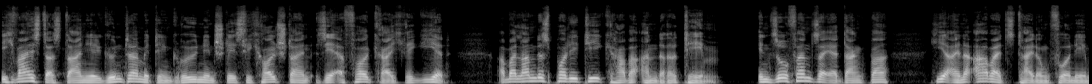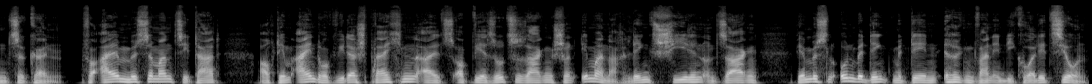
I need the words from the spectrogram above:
ich weiß, dass Daniel Günther mit den Grünen in Schleswig-Holstein sehr erfolgreich regiert, aber Landespolitik habe andere Themen. Insofern sei er dankbar, hier eine Arbeitsteilung vornehmen zu können. Vor allem müsse man, Zitat, auch dem Eindruck widersprechen, als ob wir sozusagen schon immer nach links schielen und sagen, wir müssen unbedingt mit denen irgendwann in die Koalition.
